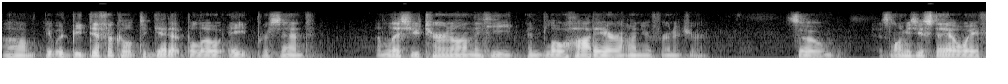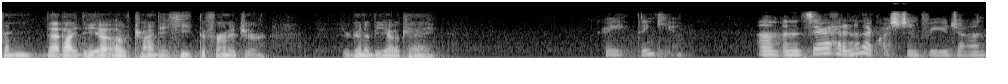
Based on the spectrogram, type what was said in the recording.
Um, it would be difficult to get it below 8 percent unless you turn on the heat and blow hot air on your furniture. So as long as you stay away from that idea of trying to heat the furniture, you're going to be okay. Great, thank you. Um, and then Sarah had another question for you, John.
